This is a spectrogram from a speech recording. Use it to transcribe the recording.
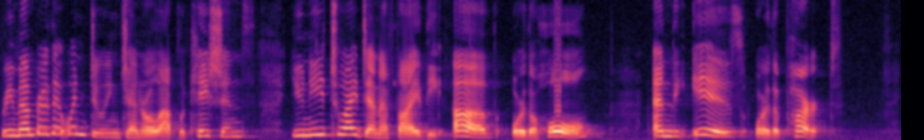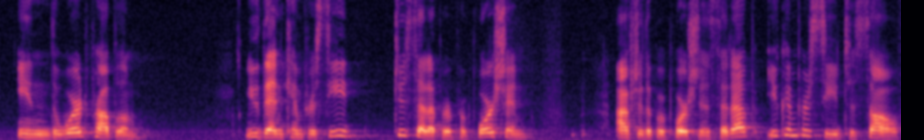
Remember that when doing general applications, you need to identify the of or the whole and the is or the part in the word problem. You then can proceed to set up a proportion. After the proportion is set up, you can proceed to solve.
